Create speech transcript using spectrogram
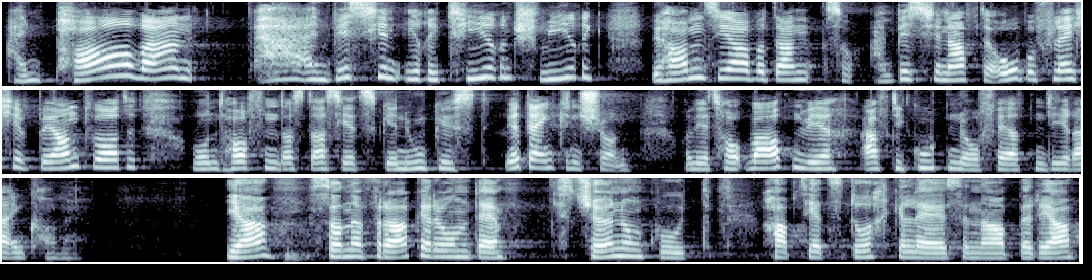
Ein paar waren ein bisschen irritierend, schwierig. Wir haben sie aber dann so ein bisschen auf der Oberfläche beantwortet und hoffen, dass das jetzt genug ist. Wir denken schon. Und jetzt warten wir auf die guten Offerten, die reinkommen. Ja, so eine Fragerunde ist schön und gut. Ich habe es jetzt durchgelesen, aber ja,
